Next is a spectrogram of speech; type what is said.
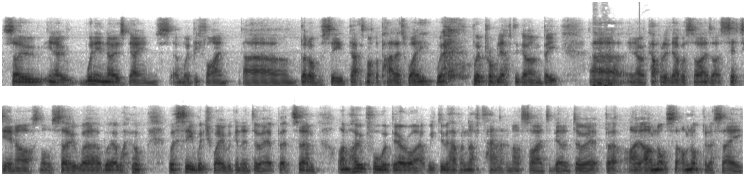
So you know, winning those games and we'd be fine. Um, but obviously, that's not the Palace way. we we'll probably have to go and beat uh, you know a couple of the other sides like City and Arsenal. So uh, we'll, we'll, we'll see which way we're going to do it. But um, I'm hopeful we'll be all right. We do have enough talent on our side to be able to do it. But I, I'm not I'm not going to say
